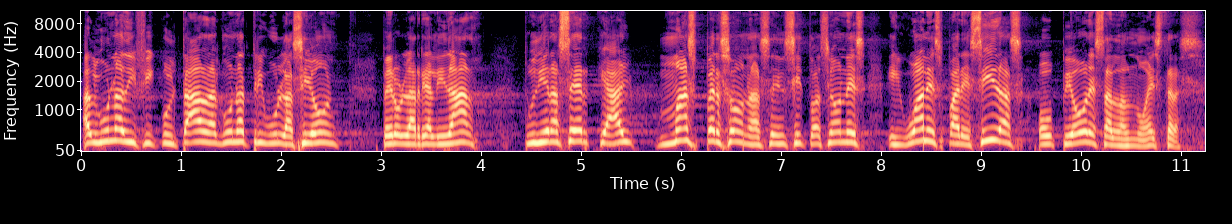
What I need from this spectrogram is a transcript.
alguna dificultad, alguna tribulación, pero la realidad pudiera ser que hay más personas en situaciones iguales, parecidas o peores a las nuestras.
